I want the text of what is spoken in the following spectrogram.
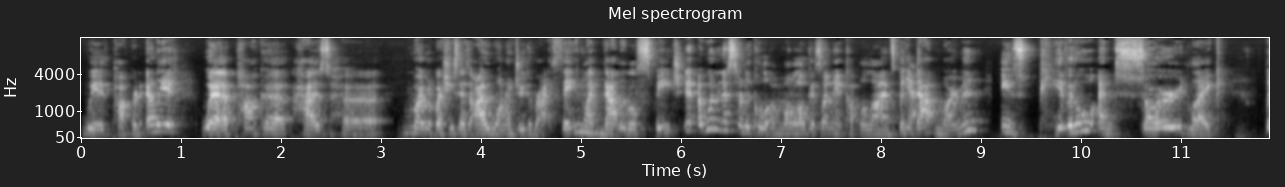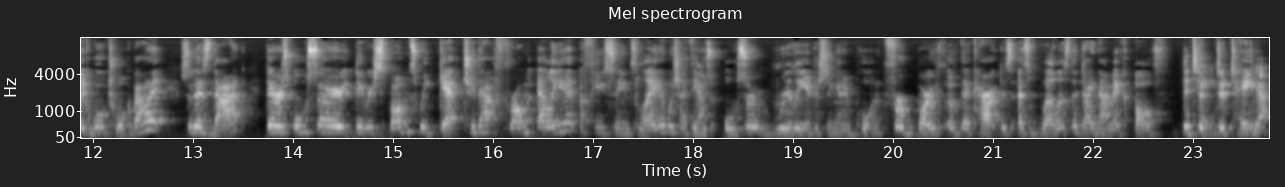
with Parker and Elliot where Parker has her moment where she says, I want to do the right thing. Like Mhm. that little speech. I wouldn't necessarily call it a monologue, it's only a couple of lines, but Yeah. that moment is pivotal and so like, like we'll talk about it. So there's that. There is also the response we get to that from Elliot a few scenes later, which I think Yeah. is also really interesting and important for both of their characters as well as the dynamic of the the, team? the team. Yeah.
